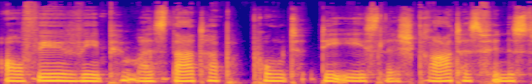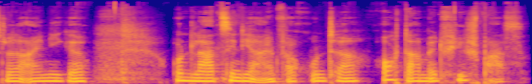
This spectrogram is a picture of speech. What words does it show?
Auf www.pimpmystartup.de slash gratis findest du da einige und lad sie dir einfach runter. Auch damit viel Spaß.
